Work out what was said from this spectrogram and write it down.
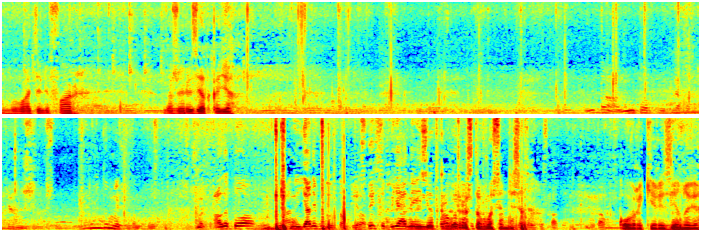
Омивателі фар. Даже розетка є. Так. Але то я не, я не буду там клястися, бо я не Розетка на 380. Коврики резинові,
